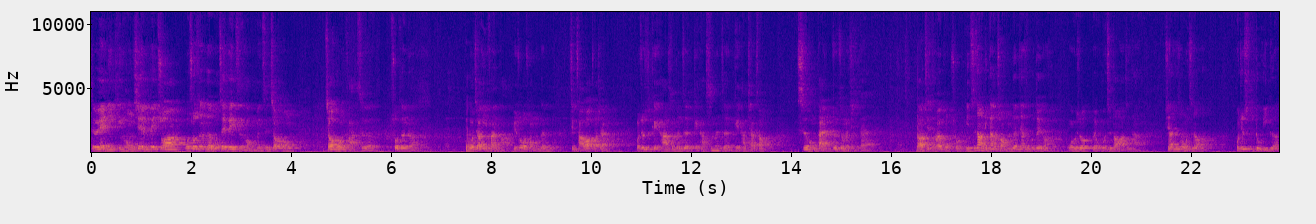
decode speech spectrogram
对不对？你停红线被抓，我说真的，我这辈子哦，每次交通交通法则，说真的，我只要一犯法，比如说我闯红灯，警察把我抓下来，我就是给他身份证，给他身份证，给他驾照，吃红单，就这么简单。然后警察会跟我说：“你知道你刚刚闯红灯这样是不对的吗？”我会说：“对，我知道啊，警察。”警察先生，我知道啊，我就是赌一个，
